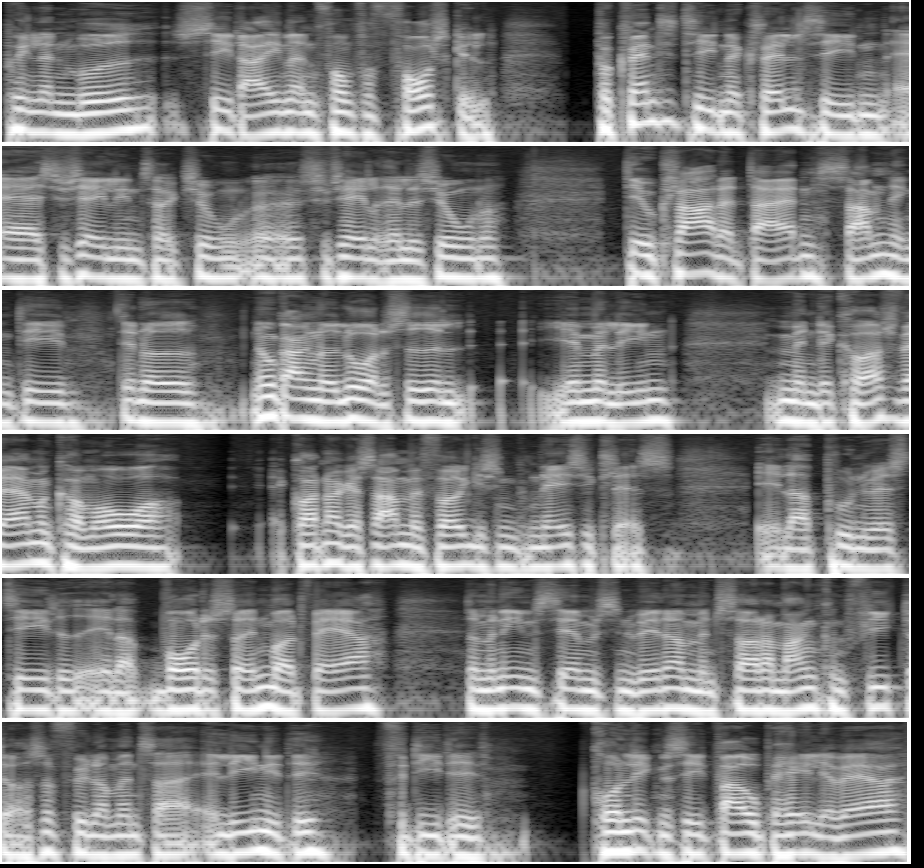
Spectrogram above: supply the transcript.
på en eller anden måde se, der er en eller anden form for forskel på kvantiteten og kvaliteten af sociale interaktion, øh, sociale relationer. Det er jo klart, at der er en sammenhæng. Det, det er noget, nogle gange noget lort at sidde hjemme alene, men det kan også være, at man kommer over, godt nok er sammen med folk i sin gymnasieklasse, eller på universitetet, eller hvor det så end måtte være, som man egentlig ser med sine venner, men så er der mange konflikter, og så føler man sig alene i det, fordi det grundlæggende set bare ubehageligt at være,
